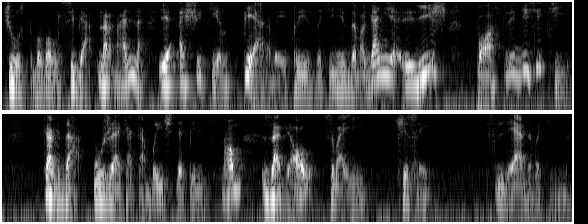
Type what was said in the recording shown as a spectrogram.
чувствовал себя нормально и ощутил первые признаки недомогания лишь после десяти, когда уже, как обычно, перед сном завел свои часы. Следовательно,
